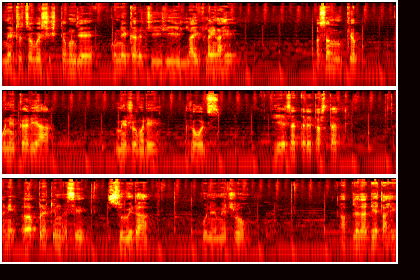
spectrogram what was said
मेट्रोचं वैशिष्ट्य म्हणजे पुणेकराची ही लाईफलाईन आहे. असंख्य पुणेकर या मेट्रोमध्ये रोज ये जा करत असतात. आणि अप्रतिम अशी सुविधा पुणे मेट्रो आपल्याला देत आहे.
